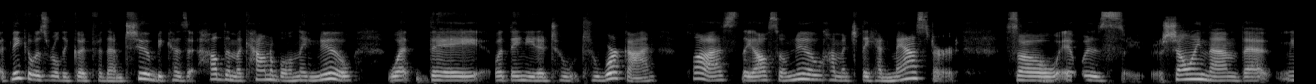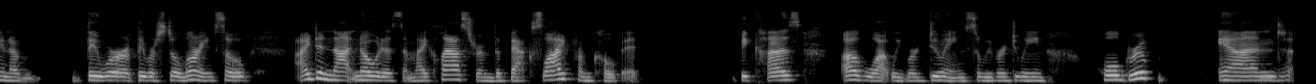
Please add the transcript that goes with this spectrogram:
I think it was really good for them too because it held them accountable and they knew what they what they needed to to work on. Plus they also knew how much they had mastered. So hmm. it was showing them that you know they were they were still learning. So i did not notice in my classroom the backslide from covid because of what we were doing. So we were doing whole group and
